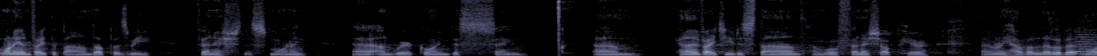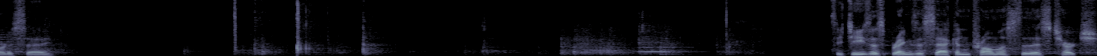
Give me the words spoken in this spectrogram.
I want to invite the band up as we finish this morning uh, and we're going to sing. Um, can I invite you to stand and we'll finish up here? I only have a little bit more to say. See, Jesus brings a second promise to this church.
